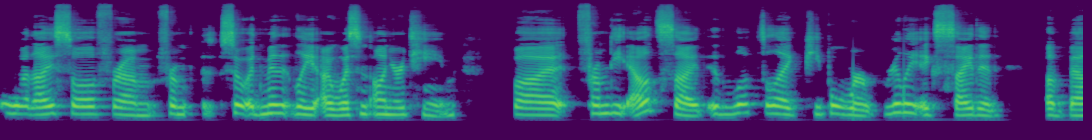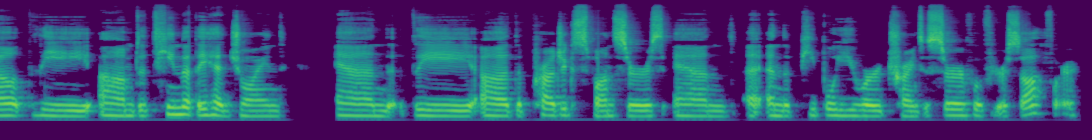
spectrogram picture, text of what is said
what I saw from from so admittedly I wasn't on your team, but from the outside it looked like people were really excited about the um, the team that they had joined and the uh, the project sponsors and and the people you were trying to serve with your software.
